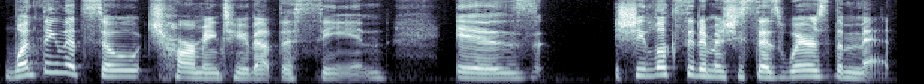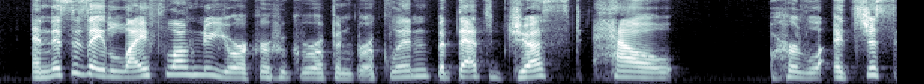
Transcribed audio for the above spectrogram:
one thing that's so charming to me about this scene is she looks at him and she says, Where's the Met? And this is a lifelong New Yorker who grew up in Brooklyn, but that's just how her it just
